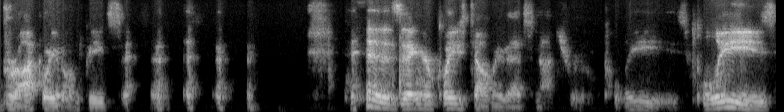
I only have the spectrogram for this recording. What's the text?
Broccoli on pizza. Zinger, please tell me that's not true. Please, please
